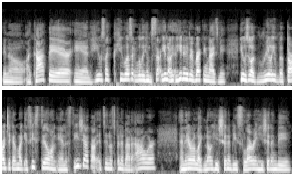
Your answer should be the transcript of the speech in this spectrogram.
You know, I got there and he was like, he wasn't really himself. You know, he didn't even recognize me. He was like really lethargic. And I'm like, is he still on anesthesia? I thought it's, you know, it's been about an hour. And they were like, no, he shouldn't be slurring. He shouldn't be.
